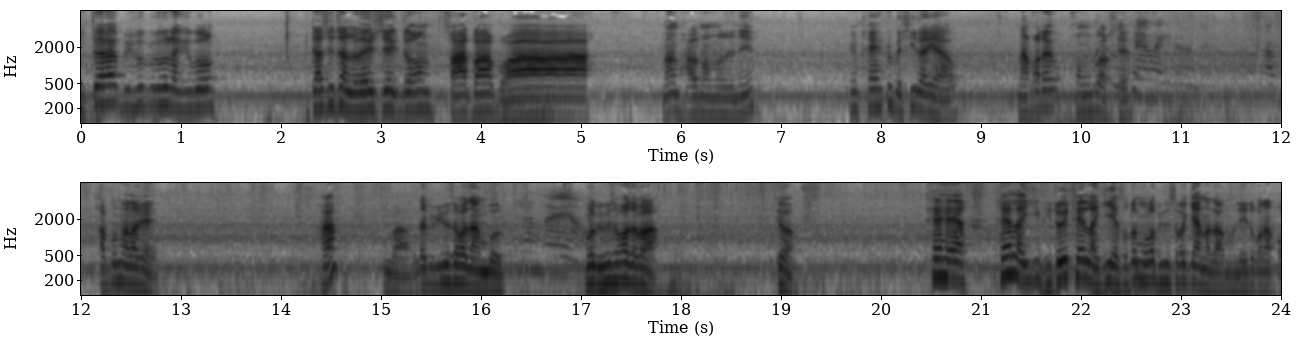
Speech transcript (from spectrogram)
এতিয়াহে বিহু বিহু লাগিব। পিঠা চিঠা লৈ আহিছে একদম চাহ তাহ ভৰা ইমান ভাল মানুহজনী। কিন্তু ঠেহটো বেছি লাগে আৰু। নাকতে খংটো আছে। কাপোৰ নালাগে। হা? বা বিহু চাব যাম ব'ল। মোৰ বিহু চাব যাবা। কিয়? ঠেহ ঠেহ লাগি ভিতৰি ঠেহ লাগি আছ তই মোৰ বিহু চাব কিয় নাযাওঁ নহ'লে এইটো কথা ক।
